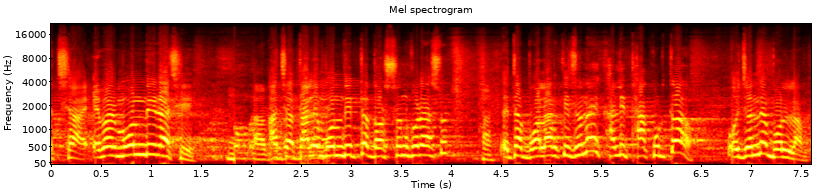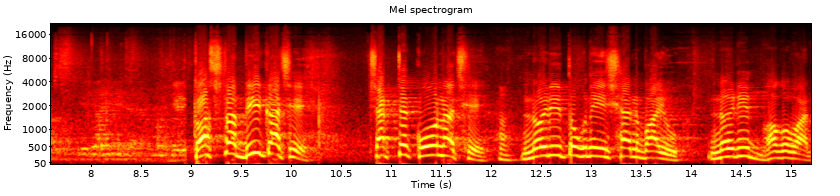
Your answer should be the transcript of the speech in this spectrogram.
আচ্ছা এবার মন্দির আছে। আচ্ছা তাহলে মন্দিরটা দর্শন করে আসুন। হ্যাঁ। এটা বলার কিছু নাই খালি ঠাকুর তো ওই জন্য বললাম। দশটা দিক আছে। চারটে কোণ আছে। নৈরিত অগ্নি ঈশান বায়ু নৈরিত ভগবান।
